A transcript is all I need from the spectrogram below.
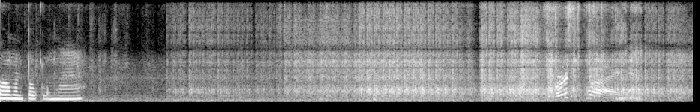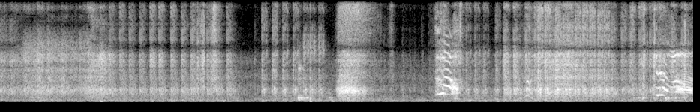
รอมันตกลงมา First blood. Yeah.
